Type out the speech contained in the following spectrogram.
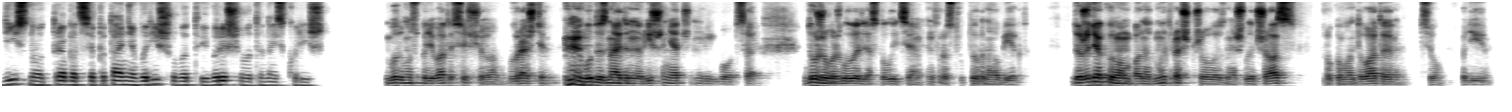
дійсно треба це питання вирішувати і вирішувати найскоріше. Будемо сподіватися, що врешті буде знайдено рішення, бо це дуже важливий для столиці інфраструктурний об'єкт. Дуже дякую вам, пане Дмитро, що знайшли час прокоментувати цю подію.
